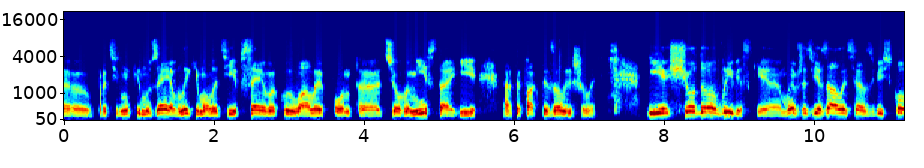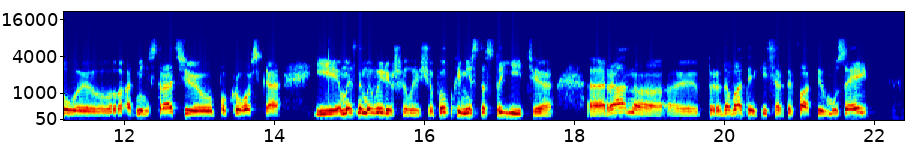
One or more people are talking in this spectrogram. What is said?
працівники музею, великі молодці, все евакуювали фонд цього міста, і артефакти залишились. І щодо вивіски, ми вже зв'язалися з військовою адміністрацією Покровська, і ми з ними вирішили, що поки місто стоїть е, рано е, передавати якісь артефакти в музей.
